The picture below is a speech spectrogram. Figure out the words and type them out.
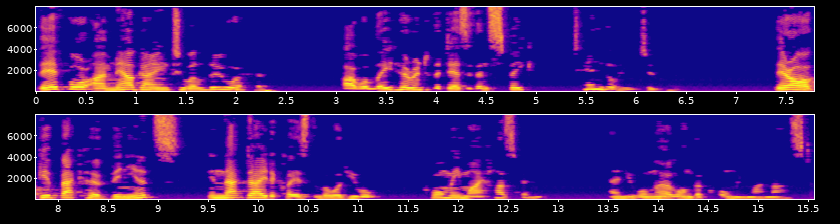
Therefore, I'm now going to allure her. I will lead her into the desert and speak tenderly to her. There I will give back her vineyards. In that day, declares the Lord, you will call me my husband, and you will no longer call me my master.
